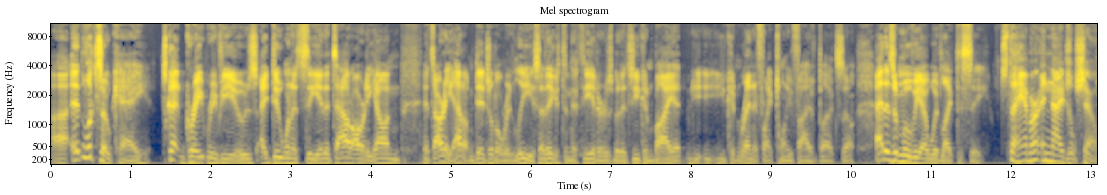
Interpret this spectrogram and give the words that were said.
Uh, it looks okay. Got great reviews. I do want to see it. It's out already on. It's already out on digital release. I think it's in the theaters, but it's you can buy it. You, you can rent it for like twenty five bucks. So that is a movie I would like to see. It's the Hammer and Nigel show.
